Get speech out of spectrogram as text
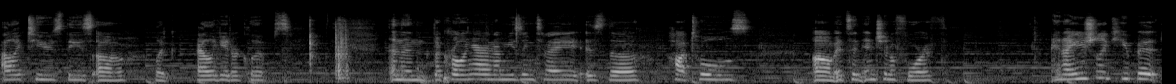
I like to use these, uh, like alligator clips. And then the curling iron I'm using today is the Hot Tools. Um, it's an inch and a fourth. And I usually keep it,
